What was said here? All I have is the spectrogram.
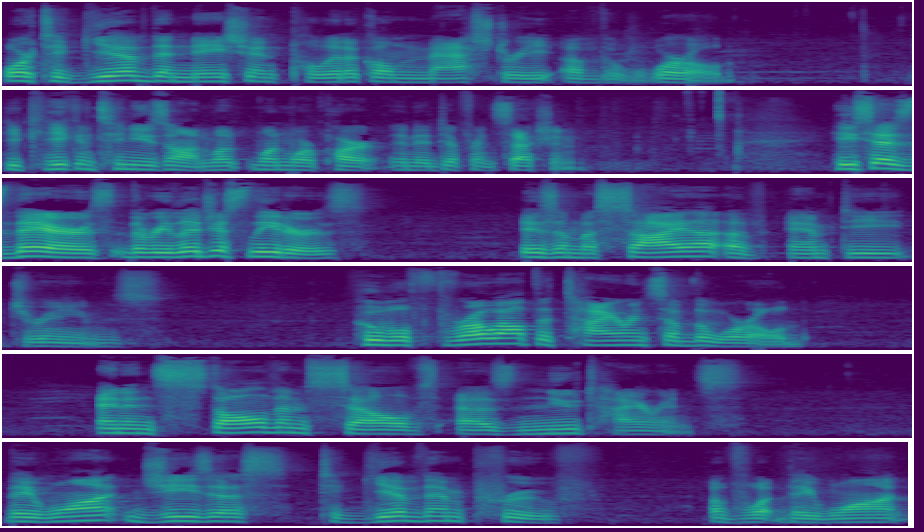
or to give the nation political mastery of the world. He, he continues on, one, one more part in a different section. He says, Theirs, the religious leaders, is a Messiah of empty dreams who will throw out the tyrants of the world and install themselves as new tyrants. They want Jesus to give them proof of what they want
